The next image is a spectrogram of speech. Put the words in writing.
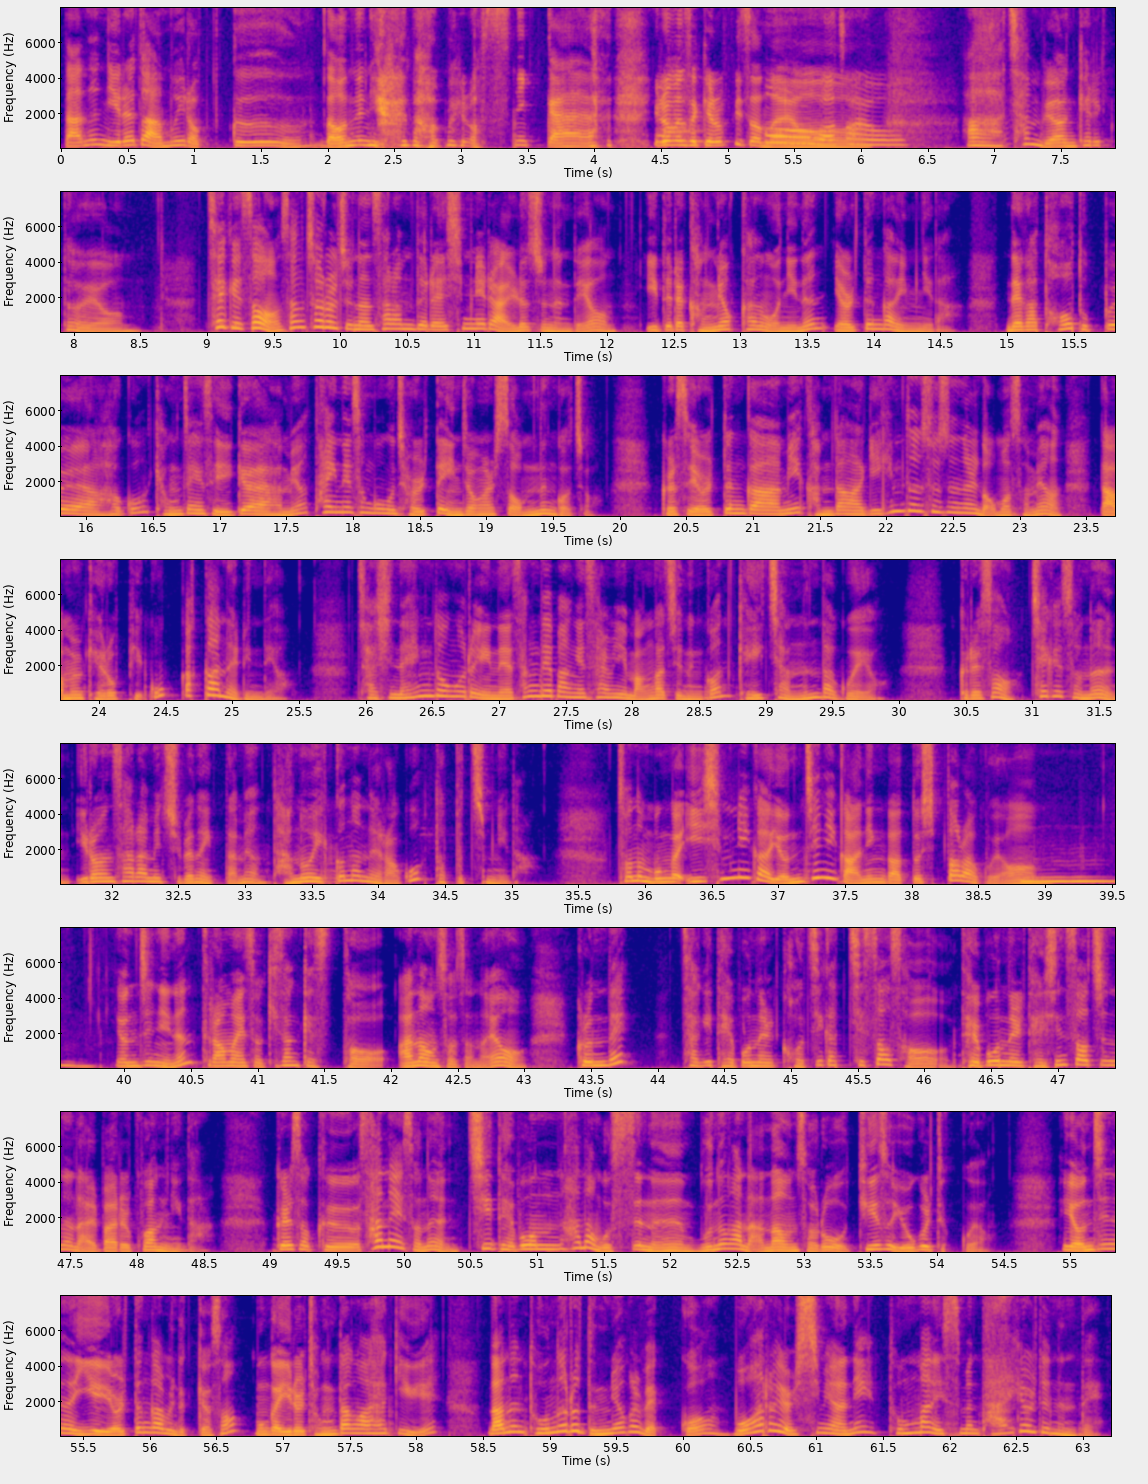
나는 이래도 아무 일 없고 너는 이래도 아무 일 없으니까 이러면서 괴롭히잖아요. 어, 맞아요. 아, 참 묘한 캐릭터예요. 책에서 상처를 주는 사람들의 심리를 알려주는데요. 이들의 강력한 원인은 열등감입니다. 내가 더 돋보여야 하고 경쟁에서 이겨야 하며 타인의 성공은 절대 인정할 수 없는 거죠. 그래서 열등감이 감당하기 힘든 수준을 넘어서면 남을 괴롭히고 깎아내린대요. 자신의 행동으로 인해 상대방의 삶이 망가지는 건 개의치 않는다고 해요. 그래서 책에서는 이런 사람이 주변에 있다면 단호히 끊어내라고 덧붙입니다. 저는 뭔가 이 심리가 연진이가 아닌가 또 싶더라고요. 음. 연진이는 드라마에서 기상캐스터 아나운서잖아요. 그런데 자기 대본을 거지같이 써서 대본을 대신 써주는 알바를 구합니다. 그래서 그 사내에서는 지 대본 하나 못 쓰는 무능한 아나운서로 뒤에서 욕을 듣고요. 연진은 이에 열등감을 느껴서 뭔가 이를 정당화하기 위해 나는 돈으로 능력을 메꿔 뭐하러 열심히 하니 돈만 있으면 다 해결되는데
